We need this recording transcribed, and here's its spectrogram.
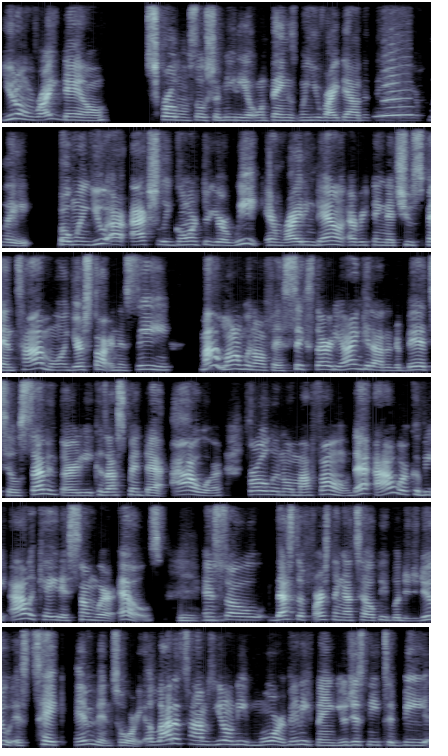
you don't write down scroll on social media on things when you write down the things on your plate. But when you are actually going through your week and writing down everything that you spend time on, you're starting to see my alarm went off at 6:30. I didn't get out of the bed till 7:30 because I spent that hour scrolling on my phone. That hour could be allocated somewhere else. Mm-hmm. And so that's the first thing I tell people to do is take inventory. A lot of times you don't need more of anything. You just need to be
